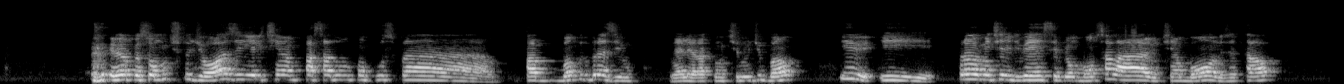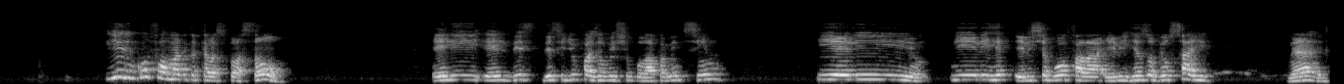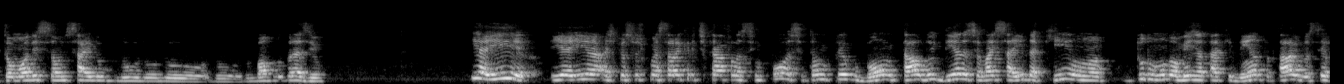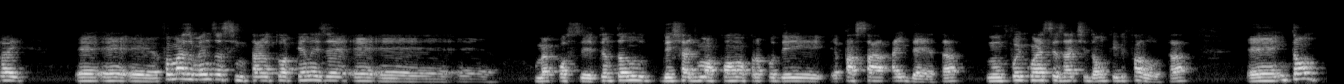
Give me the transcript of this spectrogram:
Ele era uma pessoa muito estudiosa e ele tinha passado um concurso para Banco do Brasil. Né? Ele era contínuo de banco e, e provavelmente ele devia receber um bom salário, tinha bônus e tal. E ele, inconformado com aquela situação, ele, ele decidiu fazer o vestibular para medicina e ele e ele, ele chegou a falar, ele resolveu sair, né? Ele tomou a decisão de sair do, do, do, do, do Banco do Brasil. E aí, e aí as pessoas começaram a criticar, falaram assim, pô, você tem um emprego bom e tal, doideira, você vai sair daqui, uma, todo mundo ao mês já está aqui dentro tal, e você vai... É, é, é, foi mais ou menos assim, tá? Eu estou apenas, é, é, é, como é que posso dizer, tentando deixar de uma forma para poder passar a ideia, tá? Não foi com essa exatidão que ele falou, tá? então,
